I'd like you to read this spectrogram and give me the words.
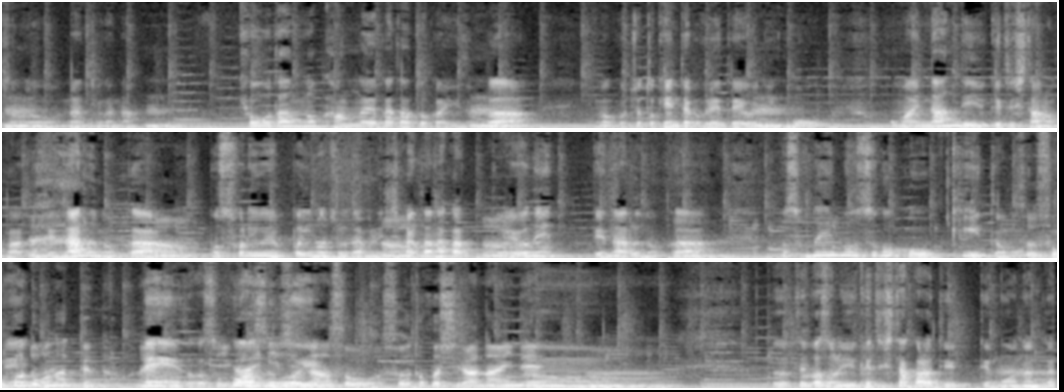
その、うん、なんていうかな、教団の考え方とかいうのが、今こうちょっと健太が触れたようにこう、お前なんで輸血したのかってなるのか、もうそれはやっぱ命のために仕方なかったよねってなるのか、その辺もすごく大きいと思う、ね、そこどうなってんだろうね。ねそこはすごい。そうそういうとこ知らないね、うん、例えばその輸血したからといってもなんか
